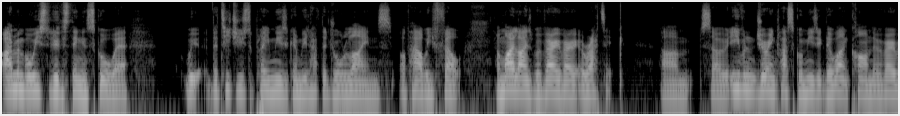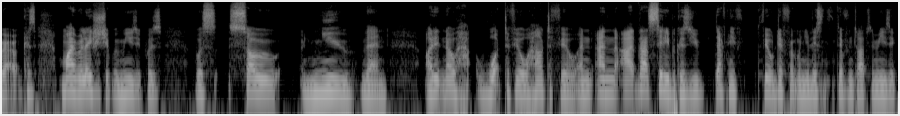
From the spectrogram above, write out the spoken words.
i remember we used to do this thing in school where we the teacher used to play music and we'd have to draw lines of how we felt. And my lines were very very erratic um, so even during classical music they weren't calm they were very very because my relationship with music was was so new then I didn't know how, what to feel, how to feel, and and uh, that's silly because you definitely feel different when you listen to different types of music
